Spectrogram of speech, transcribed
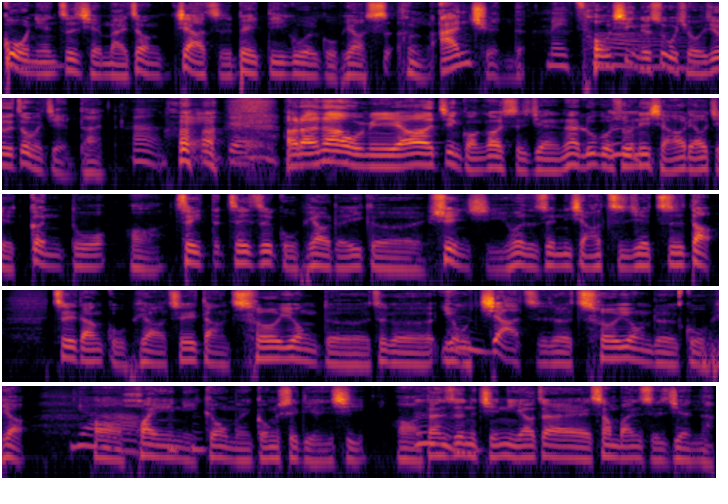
过年之前买这种价值被低估的股票是很安全的。没错，投信的诉求就是这么简单。嗯，对 对。好了，那我们也要进广告时间。那如果说你想要了解更多哦，这这只股票的一个讯息，或者是你想要直接知道这档股票、这一档车用的这个有价值的车用的股票哦，欢迎你 跟我们公司联系哦。但是呢，请你要在上班时间呐，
